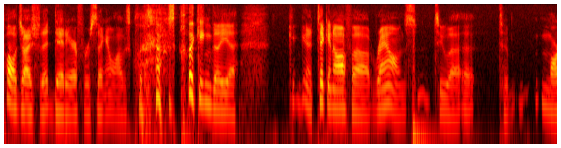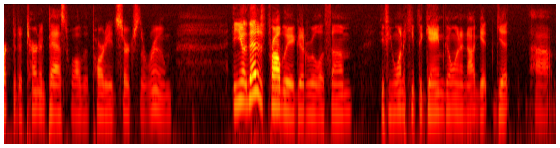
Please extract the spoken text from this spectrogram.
Apologize for that dead air for a second while I was cl- I was clicking the uh, c- ticking off uh, rounds to uh, uh, to mark that a turn had passed while the party had searched the room. And you know that is probably a good rule of thumb if you want to keep the game going and not get get um,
